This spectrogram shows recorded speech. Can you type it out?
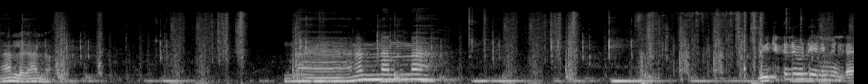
ഞാനല്ല ഞാനല്ല. നനനന. വീട്ടിന്റെ വീട്ടിൽ എനിമി ഉണ്ടേ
